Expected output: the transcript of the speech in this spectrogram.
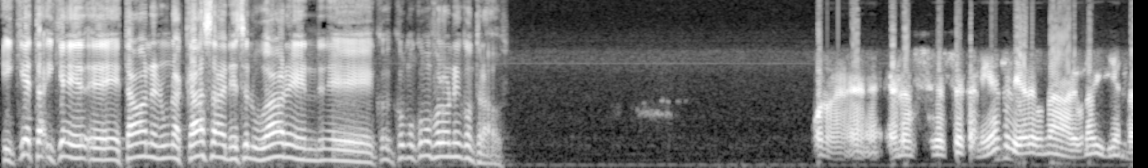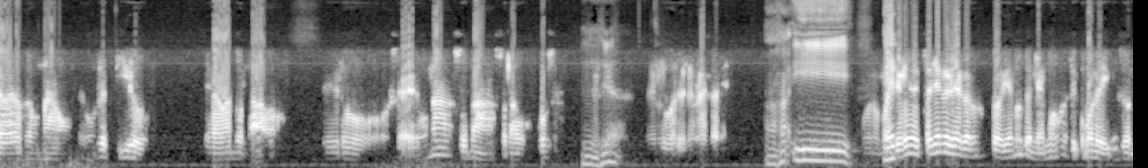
¿Y qué, está, y qué eh, estaban en una casa en ese lugar? En, eh, ¿cómo, ¿Cómo fueron encontrados? Bueno, en, en la cercanía en realidad de una de una vivienda, de, una, de un retiro ya abandonado, pero o sea, es una zona, zona boscosa, realidad, el lugar de la. Ajá. Y Bueno, mayores detalles en realidad Carlos, todavía no tenemos, así como le dije, son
